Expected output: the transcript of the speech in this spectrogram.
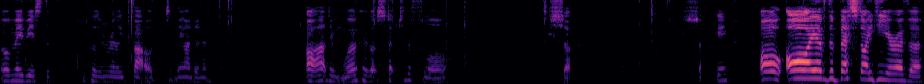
Or maybe it's the because I'm really battled something, I don't know. Oh, that didn't work. I got stuck to the floor. You suck. You suck game. Oh, oh, I have the best idea ever.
